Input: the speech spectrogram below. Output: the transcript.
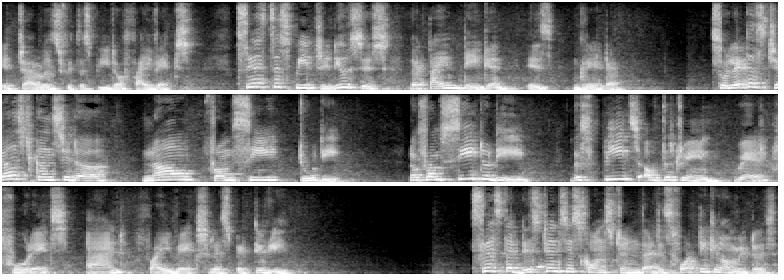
it travels with a speed of 5x. Since the speed reduces, the time taken is greater. So let us just consider now from C to D. Now from C to D, the speeds of the train were 4x and 5x respectively. Since the distance is constant, that is 40 kilometers,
